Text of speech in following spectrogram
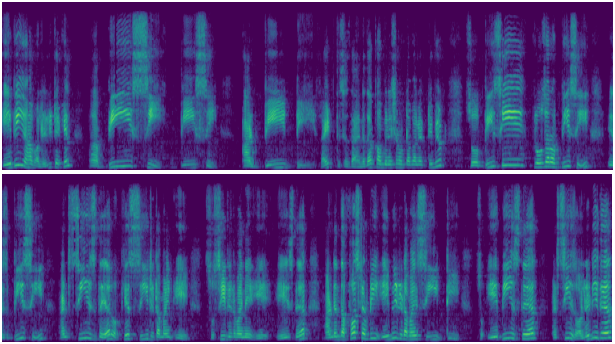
AB you have already taken uh, BC BC and BD, right? This is the another combination of double attribute. So BC, closure of BC is BC and C is there, okay? C determine A. So C determine A, A, A is there and in the first FD, AB determines CD. So AB is there and C is already there.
